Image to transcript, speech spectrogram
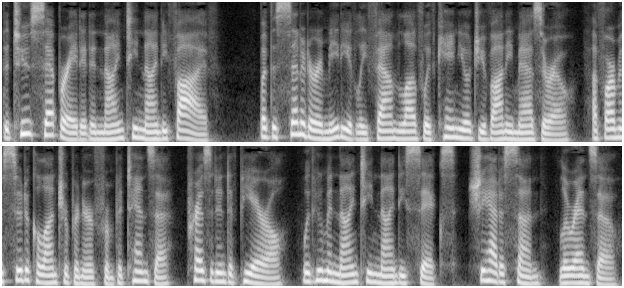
The two separated in 1995. But the senator immediately found love with Canio Giovanni Mazzaro, a pharmaceutical entrepreneur from Potenza, president of Pierrel, with whom in 1996 she had a son, Lorenzo.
